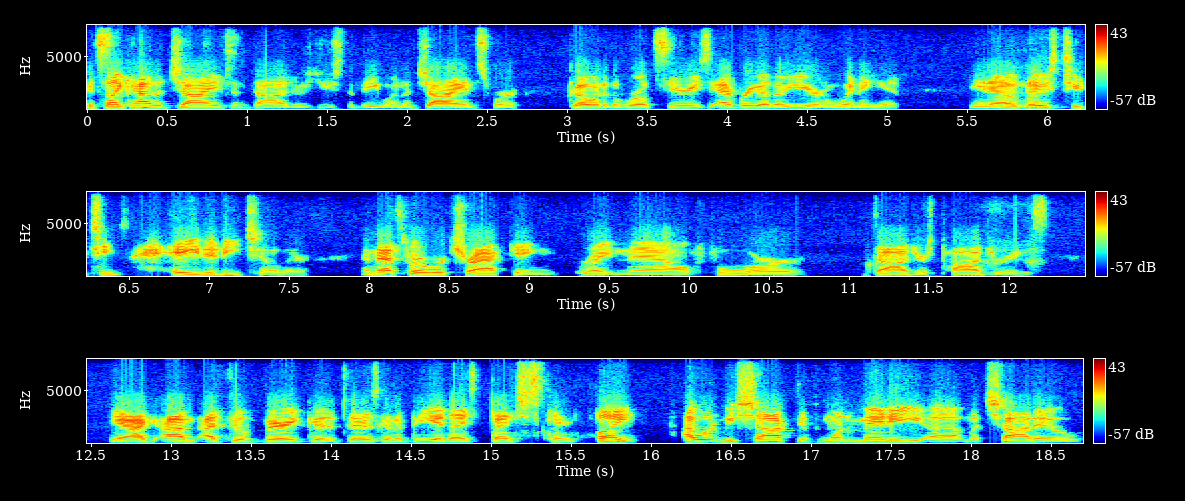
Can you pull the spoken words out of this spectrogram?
It's like how the Giants and Dodgers used to be when the Giants were going to the World Series every other year and winning it. You know, Mhm. those two teams hated each other, and that's where we're tracking right now for Dodgers Padres. Yeah, I, I'm, I feel very good that there's going to be a nice bench clearing fight. I wouldn't be shocked if one Manny uh, Machado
